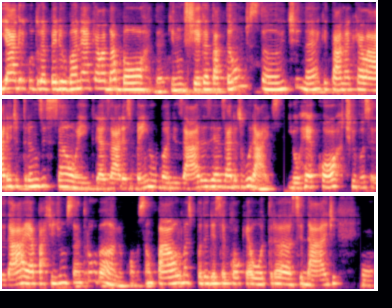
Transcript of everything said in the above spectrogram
e a agricultura periurbana é aquela da borda, que não chega a estar tão distante, né, que está naquela área de transição entre as áreas bem urbanizadas e as áreas rurais. E o recorte que você dá é a partir de um centro urbano, como São Paulo, mas poderia ser qualquer outra cidade com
